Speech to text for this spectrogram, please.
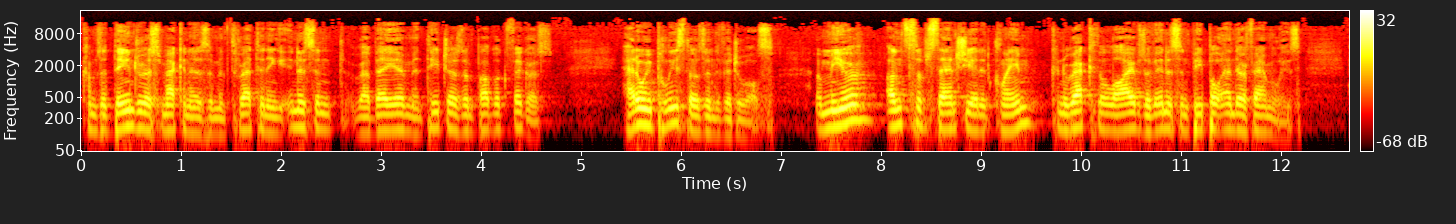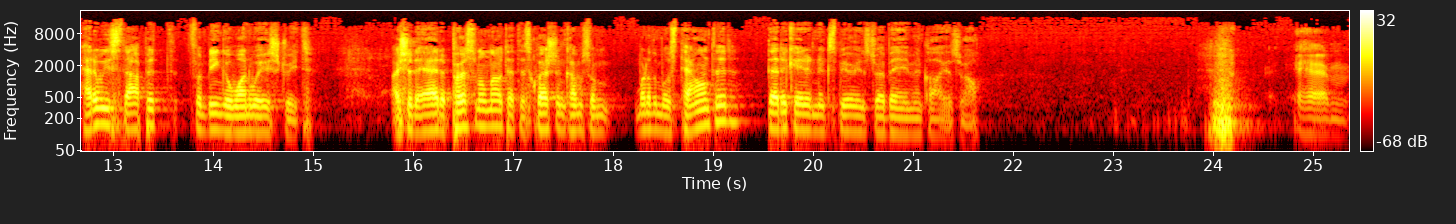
comes a dangerous mechanism in threatening innocent rabbeim and teachers and public figures. How do we police those individuals? A mere, unsubstantiated claim can wreck the lives of innocent people and their families. How do we stop it from being a one way street? I should add a personal note that this question comes from one of the most talented, dedicated, and experienced Rebbeim in Klal Yisrael. Um,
